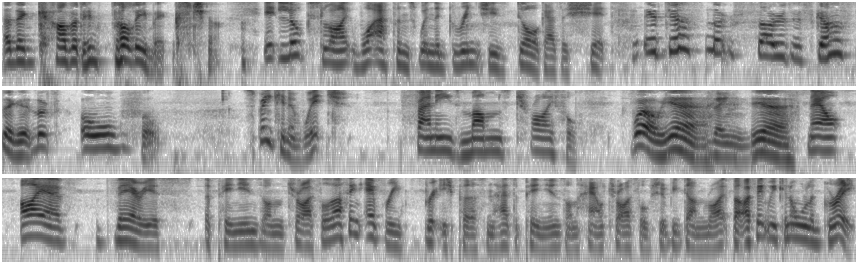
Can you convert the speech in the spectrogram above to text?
and then covered in dolly mixture. It looks like what happens when the Grinch's dog has a shit. It just looks so disgusting. It looks awful. Speaking of which, Fanny's mum's trifle. Well, yeah. Yeah. Now, I have various opinions on trifle. I think every British person has opinions on how trifle should be done right, but I think we can all agree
